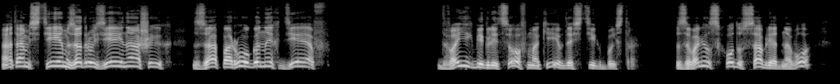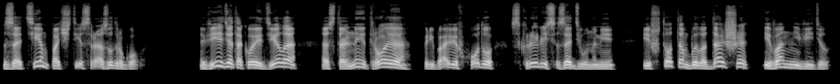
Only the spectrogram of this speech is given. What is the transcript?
отомстим за друзей наших, за поруганных дев!» Двоих беглецов Макеев достиг быстро. Завалил сходу сабли одного, затем почти сразу другого. Видя такое дело, остальные трое, прибавив ходу, скрылись за дюнами, и что там было дальше, Иван не видел,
